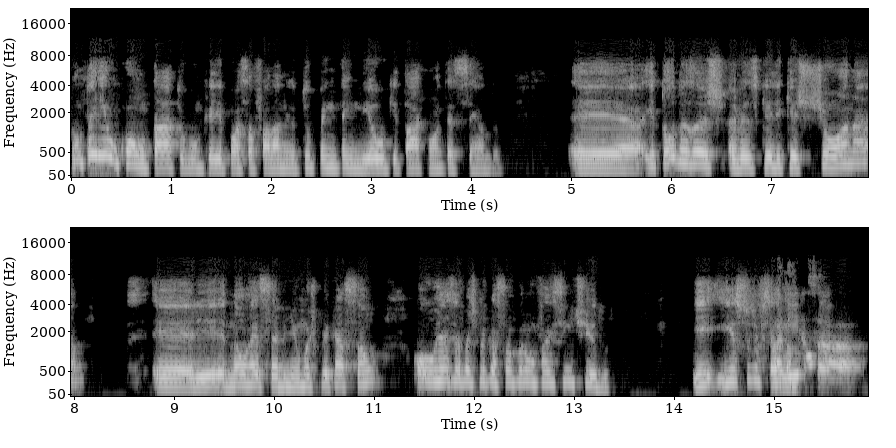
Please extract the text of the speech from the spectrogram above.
não tem nenhum contato com que ele possa falar no YouTube para entender o que está acontecendo. É, e todas as, as, vezes que ele questiona, é, ele não recebe nenhuma explicação ou recebe uma explicação que não faz sentido. E isso, de certa mim, essa,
